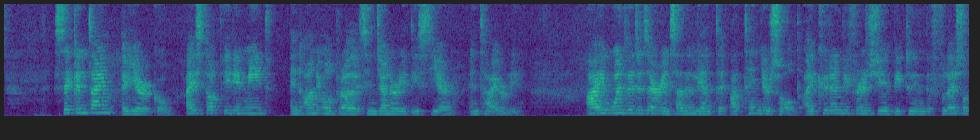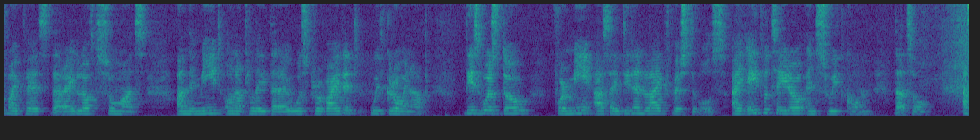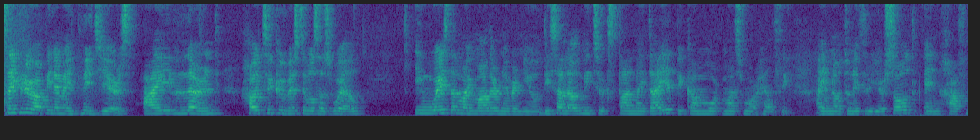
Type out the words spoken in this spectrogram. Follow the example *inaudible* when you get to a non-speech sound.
Second time, a year ago. I stopped eating meat and animal products in January this year entirely. I went vegetarian suddenly at, at 10 years old. I couldn't differentiate between the flesh of my pets that I loved so much and the meat on a plate that I was provided with growing up. This was though for me as I didn't like vegetables. I ate potato and sweet corn, that's all. As I grew up in my teenage years, I learned how to cook vegetables as well in ways that my mother never knew. This allowed me to expand my diet, become more, much more healthy. I am now 23 years old and have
